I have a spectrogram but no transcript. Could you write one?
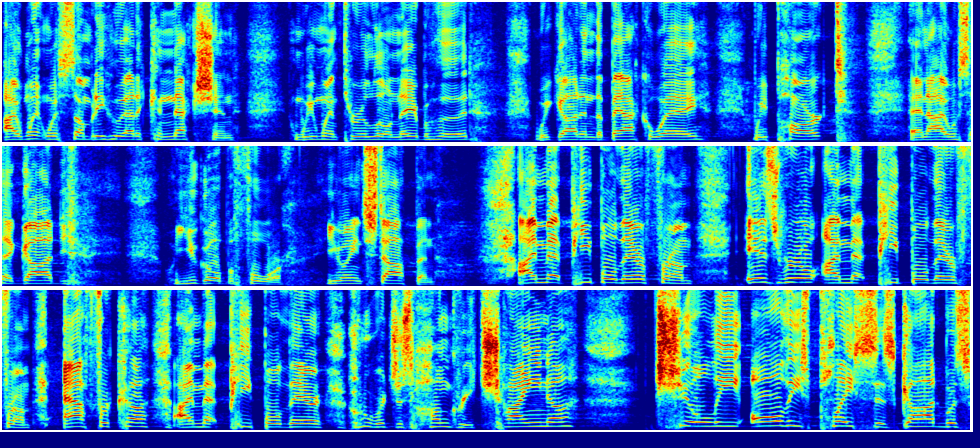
I went with somebody who had a connection. We went through a little neighborhood. We got in the back way. We parked. And I would say, God, you go before. You ain't stopping. I met people there from Israel. I met people there from Africa. I met people there who were just hungry. China, Chile, all these places, God was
